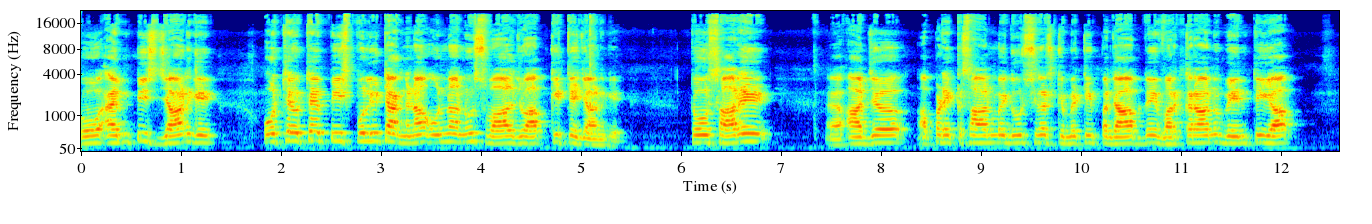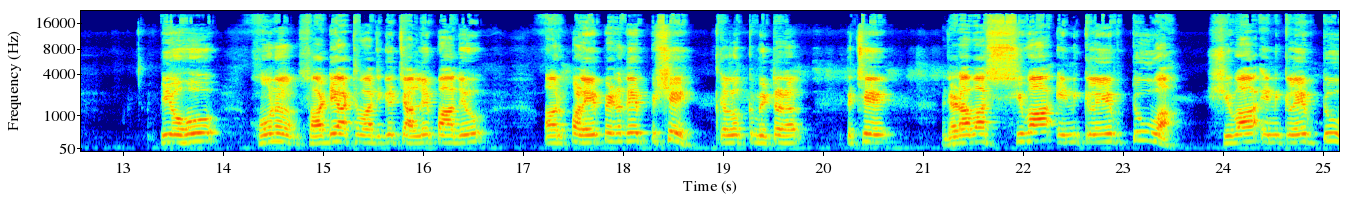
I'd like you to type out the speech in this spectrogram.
ਕੋ ਐਮਪੀਸ ਜਾਣਗੇ ਉੱਥੇ ਉੱਥੇ ਪੀਸਫੁਲੀ ਢੰਗ ਨਾਲ ਉਹਨਾਂ ਨੂੰ ਸਵਾਲ ਜਵਾਬ ਕੀਤੇ ਜਾਣਗੇ। ਤੋਂ ਸਾਰੇ ਅੱਜ ਆਪਣੇ ਕਿਸਾਨ ਮਜ਼ਦੂਰ ਸੰਘਰਸ਼ ਕਮੇਟੀ ਪੰਜਾਬ ਦੇ ਵਰਕਰਾਂ ਨੂੰ ਬੇਨਤੀ ਆ ਵੀ ਉਹ ਹੁਣ 8:30 ਵਜੇ ਕੇ ਚਾਲੇ ਪਾ ਦਿਓ ਔਰ ਭਲੇ ਪਿੰਡ ਦੇ ਪਿੱਛੇ ਕਿਲੋਮੀਟਰ ਪਿੱਛੇ ਜਿਹੜਾ ਵਾ ਸ਼ਿਵਾ ਇਨਕਲੇਵ 2 ਆ, ਸ਼ਿਵਾ ਇਨਕਲੇਵ 2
